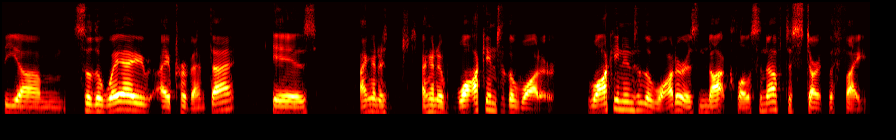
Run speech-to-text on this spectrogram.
The um so the way I, I prevent that is i'm gonna i'm gonna walk into the water. Walking into the water is not close enough to start the fight.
